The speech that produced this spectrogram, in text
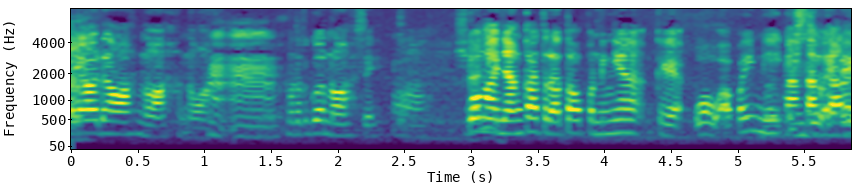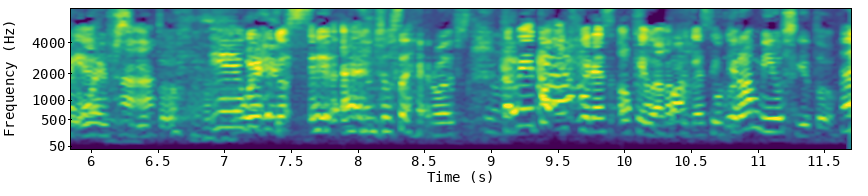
iya udah Noah, Noah, Noah. Mm-mm. Menurut gua Noah sih. Gua nggak nyangka ternyata openingnya kayak wow apa ini Angel and kali ya. Airwaves Ha-ha. gitu. Iya, gue juga. Waves. Iya, Angels and Airwaves. Tapi itu experience oke banget Sumpah, juga sih gua gue. kira Muse gitu. Wow,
